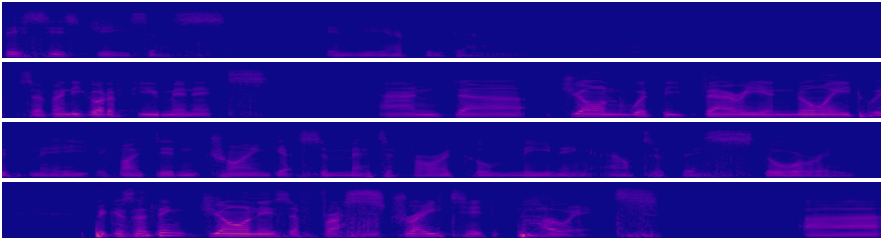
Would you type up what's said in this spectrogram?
This is Jesus in the everyday. So I've only got a few minutes. And uh, John would be very annoyed with me if I didn't try and get some metaphorical meaning out of this story. Because I think John is a frustrated poet. Uh,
